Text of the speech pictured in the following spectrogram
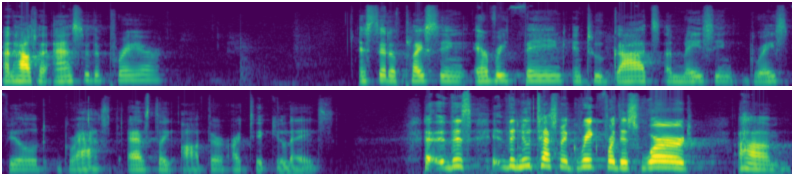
on how to answer the prayer instead of placing everything into God's amazing grace filled grasp, as the author articulates. This, the New Testament Greek for this word um,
